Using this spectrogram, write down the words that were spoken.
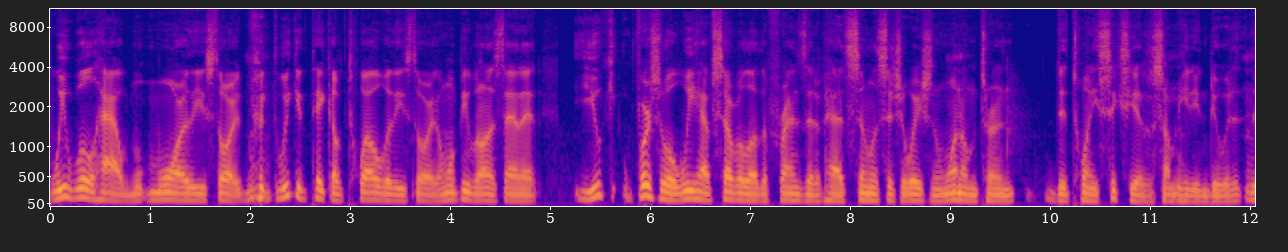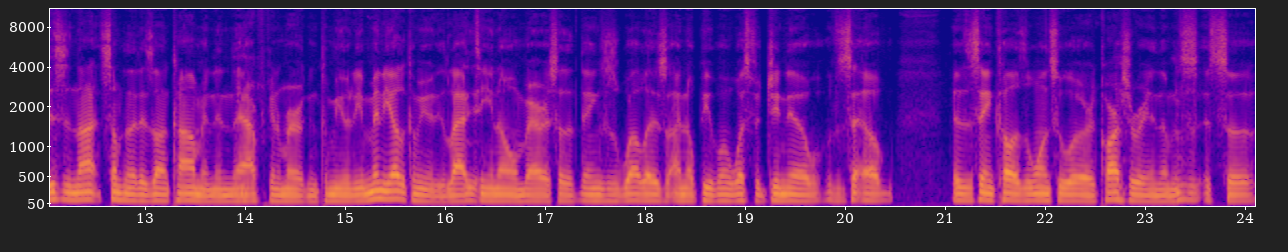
we will have more of these stories. Mm-hmm. we could take up twelve of these stories. I want people to understand that you. First of all, we have several other friends that have had similar situations. One of them turned did twenty six years or something. Mm-hmm. He didn't do it. Mm-hmm. This is not something that is uncommon in the African American community and many other communities, Latino and various other things, as well as I know people in West Virginia. Uh, they're the same color as the ones who are incarcerating them. It's it's a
